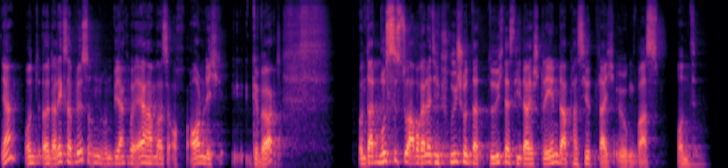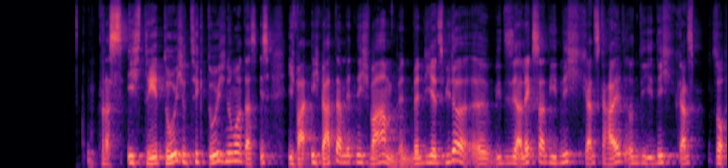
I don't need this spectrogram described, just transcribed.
Ja? Und, und Alexa Bliss und, und Bianca Belair haben das auch ordentlich gewirkt. Und dann wusstest du aber relativ früh schon, dadurch, dass die da stehen, da passiert gleich irgendwas. Und das ich drehe durch und tick durch Nummer, das ist, ich, ich werde damit nicht warm. Wenn, wenn die jetzt wieder, äh, wie diese Alexa, die nicht ganz geheilt und die nicht ganz, so,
